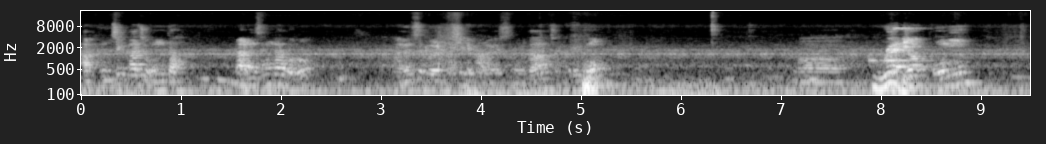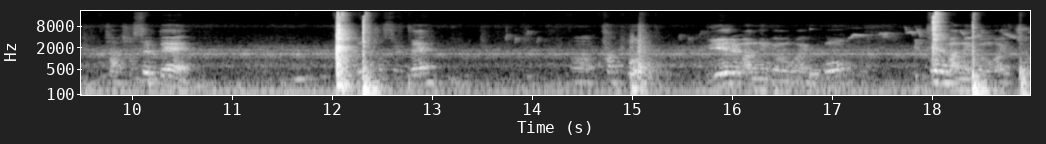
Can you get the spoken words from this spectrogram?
앞꿈치까지 온다라는 생각으로 아, 연습을 하시기 바라겠습니다. 자 그리고 어. 먼저 공이 자 쳤을 때 쳤을 때 어, 탑볼 위에를 맞는 경우가 있고 밑에를 맞는 경우가 있죠.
